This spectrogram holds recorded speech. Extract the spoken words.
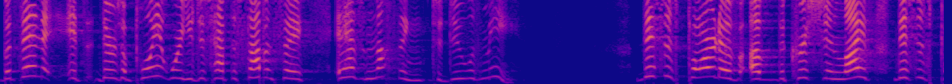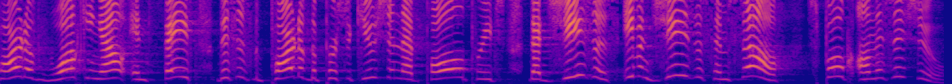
But then it, there's a point where you just have to stop and say, it has nothing to do with me. This is part of, of the Christian life. This is part of walking out in faith. This is the part of the persecution that Paul preached, that Jesus, even Jesus himself, spoke on this issue.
